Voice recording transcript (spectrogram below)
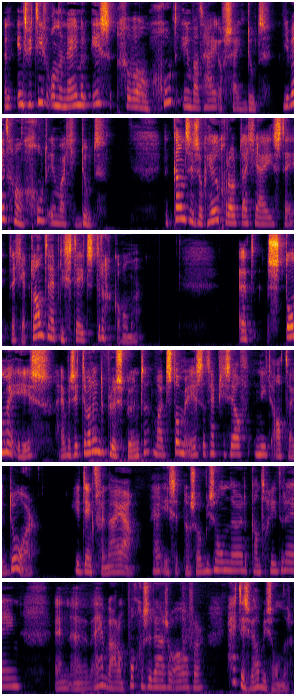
Een intuïtief ondernemer is gewoon goed in wat hij of zij doet. Je bent gewoon goed in wat je doet. De kans is ook heel groot dat jij, dat jij klanten hebt die steeds terugkomen. Het stomme is, hè, we zitten wel in de pluspunten, maar het stomme is, dat heb je zelf niet altijd door. Je denkt van, nou ja, hè, is het nou zo bijzonder? Dat kan toch iedereen? En uh, hè, waarom pochen ze daar zo over? Het is wel bijzonder.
